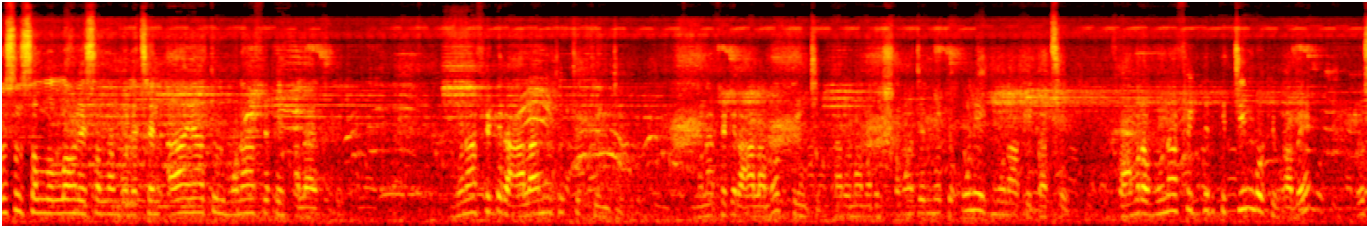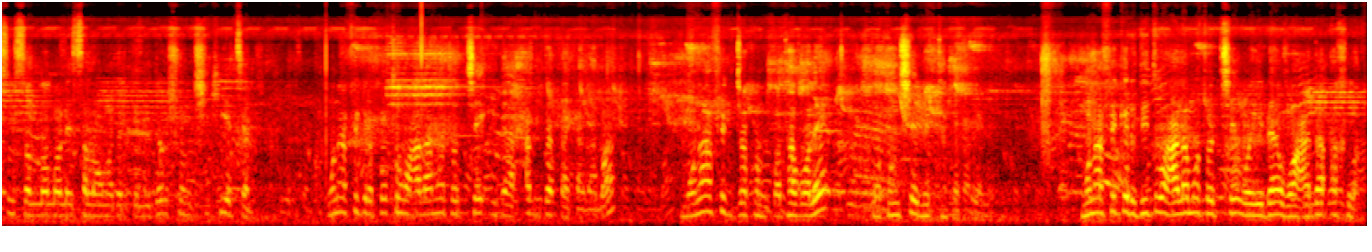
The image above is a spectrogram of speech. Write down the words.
রসুল সাল্লাহ সাল্লাম বলেছেন, আয়াতুল মুনাফিকে ফালাত মুনাফিকের আলামত হচ্ছে তিনটি। মুনাফিকের আলামত তিনটি। কারণ আমাদের সমাজের মধ্যে অনেক মুনাফিক আছে। তো আমরা মুনাফিকদেরকে চিনব কীভাবে? রসুল সাল্লাহ সাল্লাম আমাদেরকে নিদর্শন শিখিয়েছেন। মুনাফিকের প্রথম আলামত হচ্ছে, ইদা হাদ্দাতা কাদাবা। মুনাফিক যখন কথা বলে, তখন সে মিথ্যা কথা বলে। মুনাফিকের দ্বিতীয় আলামত হচ্ছে ওয়াইদা ওয়াদা আখলা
